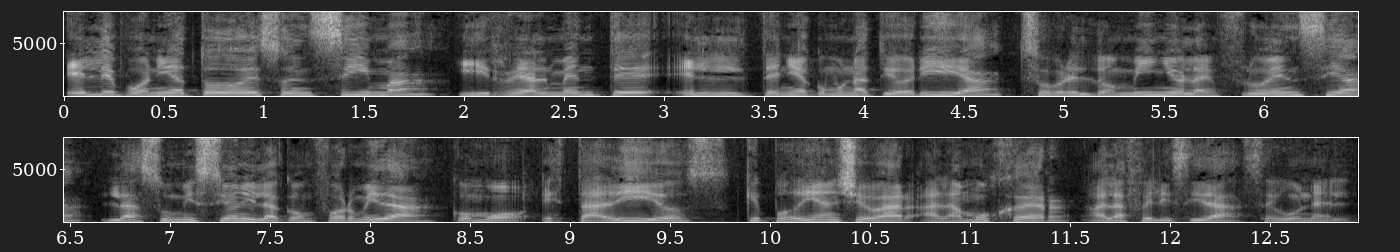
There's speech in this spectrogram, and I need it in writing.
él le ponía todo eso encima y realmente él tenía como una teoría sobre el dominio, la influencia, la sumisión y la conformidad como estadios que podían llevar a la mujer a la felicidad, según él.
